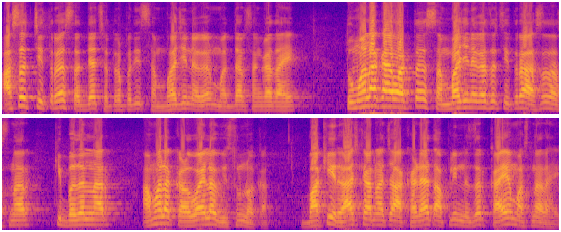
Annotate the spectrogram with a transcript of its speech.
असंच चित्र सध्या छत्रपती संभाजीनगर मतदारसंघात आहे. तुम्हाला काय वाटतं? संभाजीनगरचं चित्र असंच असणार की बदलणार? आम्हाला कळवायला विसरू नका. बाकी राजकारणाच्या आखाड्यात आपली नजर कायम असणार आहे.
